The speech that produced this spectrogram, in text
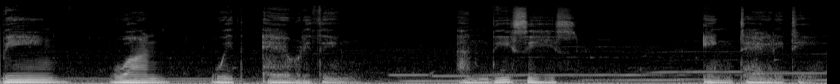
being one with everything. And this is integrity.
